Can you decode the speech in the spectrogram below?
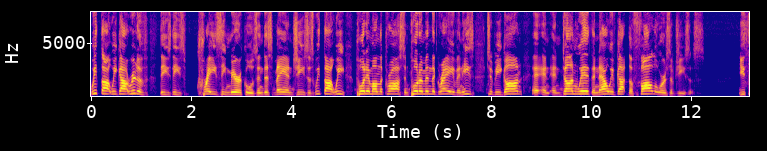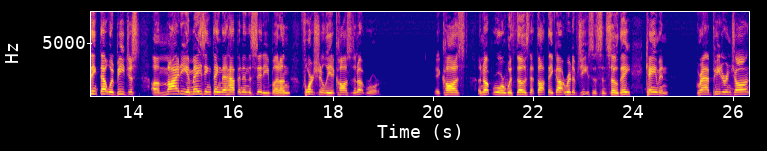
we thought we got rid of these, these crazy miracles in this man Jesus. We thought we put him on the cross and put him in the grave and he's to be gone and, and, and done with, and now we've got the followers of Jesus. You think that would be just a mighty, amazing thing that happened in the city, but unfortunately, it caused an uproar. It caused an uproar with those that thought they got rid of Jesus. And so they came and grabbed Peter and John,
